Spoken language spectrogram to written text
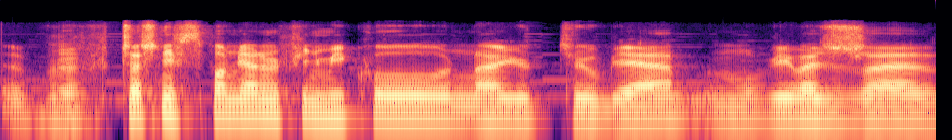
W wcześniej wspomnianym filmiku na YouTubie mówiłeś, że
